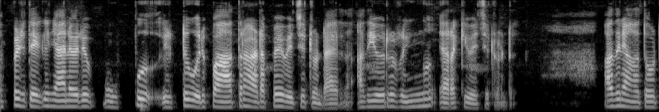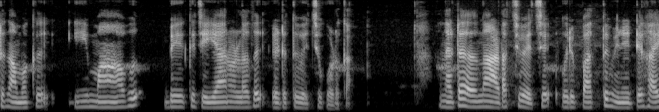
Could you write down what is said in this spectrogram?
അപ്പോഴത്തേക്ക് ഞാനൊരു ഉപ്പ് ഇട്ട് ഒരു പാത്രം അടപ്പേ വെച്ചിട്ടുണ്ടായിരുന്നു. അതിൽ ഒരു റിങ് ഇറക്കി വെച്ചിട്ടുണ്ട്. അതിനകത്തോട്ട് നമുക്ക് ഈ മാവ് ബേക്ക് ചെയ്യാനുള്ളത് എടുത്തു വെച്ച് കൊടുക്കാം. എന്നിട്ട് അതൊന്ന് അടച്ചു വെച്ച് ഒരു പത്ത് മിനിറ്റ് ഹൈ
